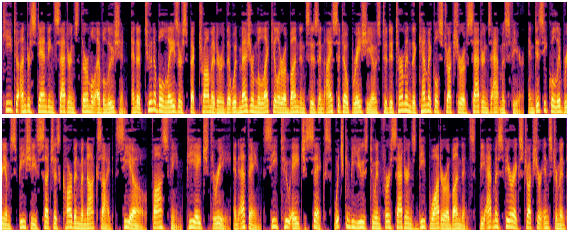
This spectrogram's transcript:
key to understanding Saturn's thermal evolution, and a tunable laser spectrometer that would measure molecular abundances and isotope ratios to determine the chemical structure of Saturn's atmosphere, and disequilibrium species such as carbon monoxide CO, phosphine PH3, and ethane C2H6 which can be used to infer Saturn's deep water abundance. The Atmospheric Structure Instrument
